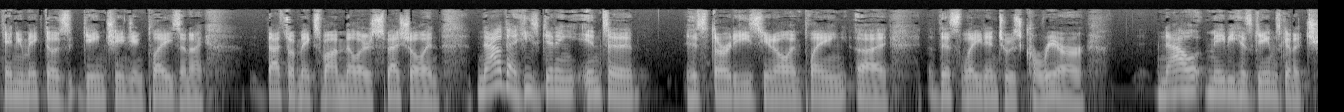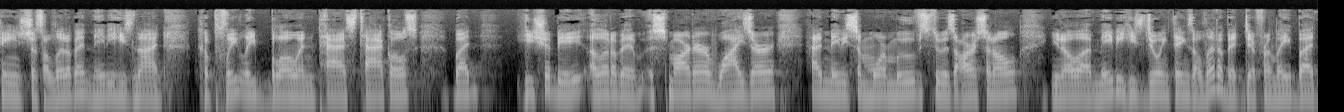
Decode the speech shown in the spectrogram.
Can you make those game changing plays? And I, that's what makes Von Miller special. And now that he's getting into his 30s, you know, and playing uh, this late into his career, now maybe his game's going to change just a little bit. Maybe he's not completely blowing past tackles, but he should be a little bit smarter, wiser, had maybe some more moves to his arsenal. You know, uh, maybe he's doing things a little bit differently, but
